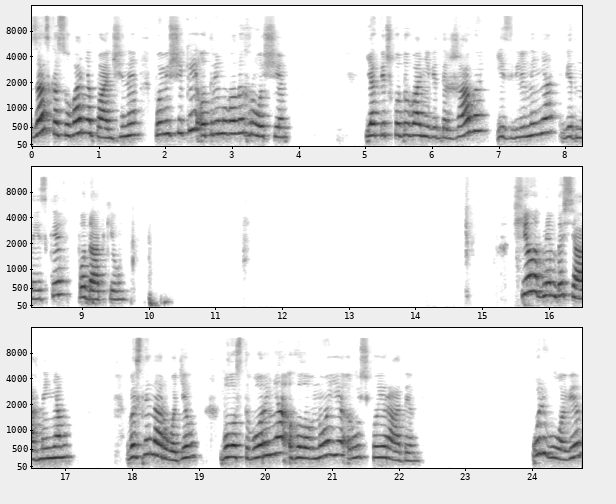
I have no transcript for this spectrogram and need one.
За скасування панщини поміщики отримували гроші як відшкодування від держави і звільнення від низки податків. Ще одним досягненням весни народів було створення головної Руської ради. У Львові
